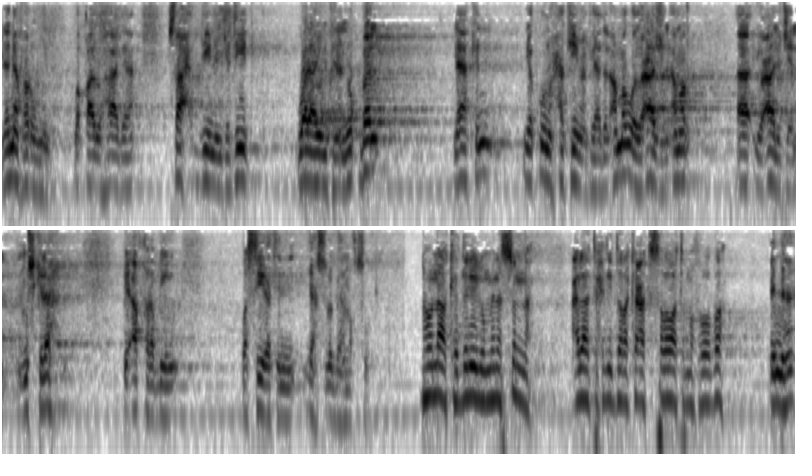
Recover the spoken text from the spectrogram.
لنفروا منه وقالوا هذا صاحب دين جديد ولا يمكن أن يقبل لكن يكون حكيما في هذا الأمر ويعالج الأمر آه، يعالج المشكلة بأقرب وسيلة يحصل بها المقصود. هناك دليل من السنة على تحديد ركعات الصلوات المفروضة؟ إنها؟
